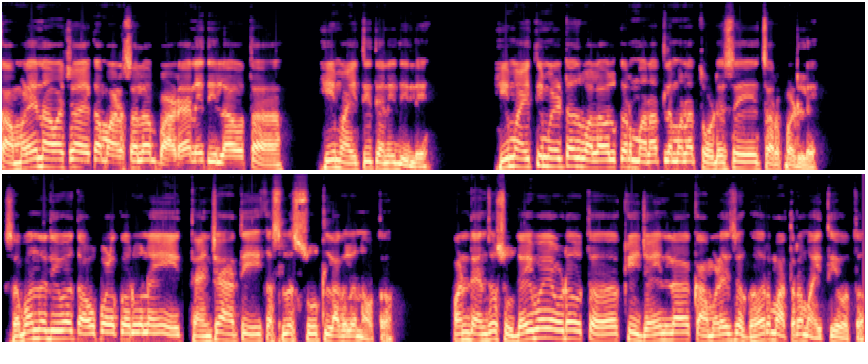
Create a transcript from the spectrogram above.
कांबळे नावाच्या एका माणसाला भाड्याने दिला होता ही माहिती त्यांनी दिली. ही माहिती मिळताच बालावलकर मनातल्या मनात थोडेसे चरपडले. सबंध दिवस धावपळ करूनही त्यांच्या हाती कसलं सूत लागलं नव्हतं. पण त्यांचं सुदैव एवढं होतं की जैनला कांबळेचं घर मात्र माहिती होतं.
